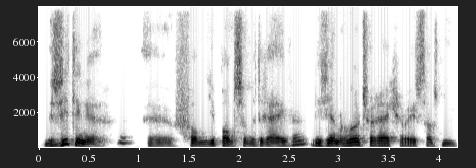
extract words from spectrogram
bezittingen van Japanse bedrijven, die zijn nog nooit zo rijk geweest als nu.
